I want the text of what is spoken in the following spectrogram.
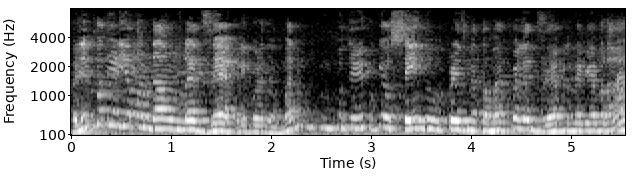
A gente poderia mandar um Led Zeppelin, por exemplo, mas não poderia porque eu sei do Crazy Metal Mind foi Led Zeppelin, né? Que ia falar, ah,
